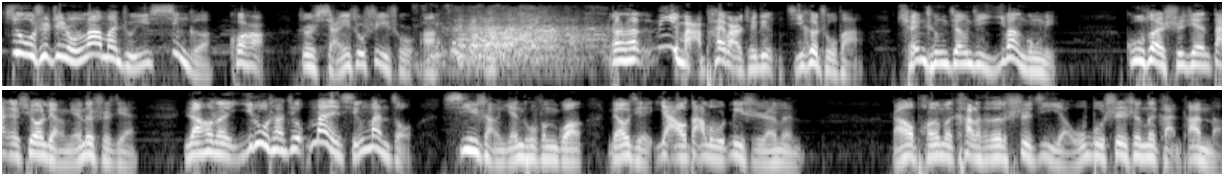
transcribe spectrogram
就是这种浪漫主义性格（括号就是想一出是一出啊），让他立马拍板决定即刻出发，全程将近一万公里，估算时间大概需要两年的时间。然后呢，一路上就慢行慢走，欣赏沿途风光，了解亚欧大陆历史人文。然后朋友们看了他的事迹啊，无不深深的感叹呐：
